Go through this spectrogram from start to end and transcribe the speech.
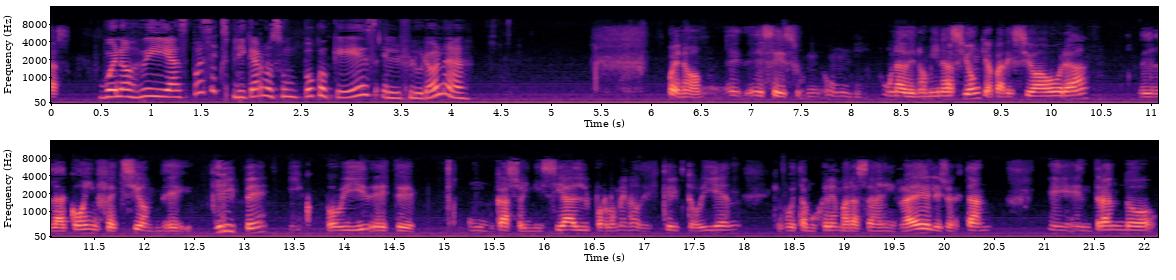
días. Buenos días. ¿Puedes explicarnos un poco qué es el flurona? Bueno, e, esa es una denominación que apareció ahora de la coinfección de gripe y COVID, este, un caso inicial, por lo menos descrito bien, que fue esta mujer embarazada en Israel. Ellos están eh, entrando,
